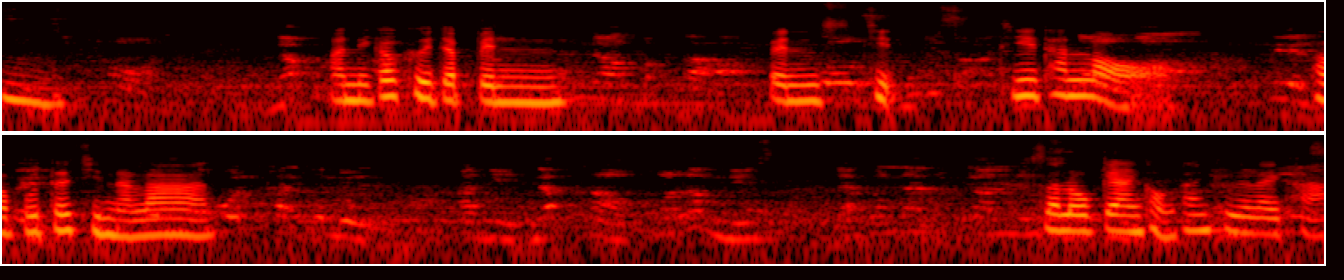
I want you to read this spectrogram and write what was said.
อืมอันนี้ก็คือจะเป็น เป็นจิตที่ท่านหล่อ พระพุทธชินราช สโลแกนของท่านคืออะไรคะ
